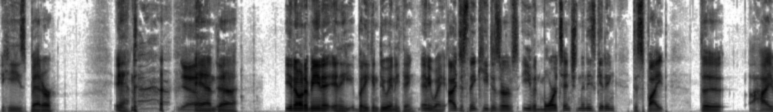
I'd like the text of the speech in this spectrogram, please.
he's better, and Yeah, and yeah. uh, you know what I mean. And he, but he can do anything. Anyway, I just think he deserves even more attention than he's getting, despite the high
